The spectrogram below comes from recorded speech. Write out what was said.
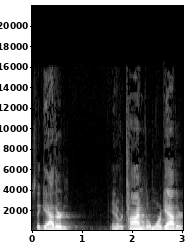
So they gathered, and over time, a little more gathered,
